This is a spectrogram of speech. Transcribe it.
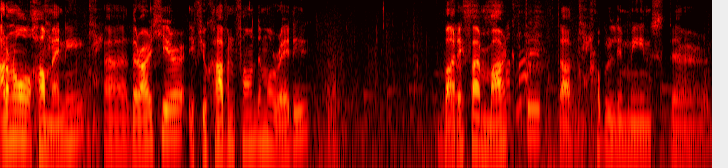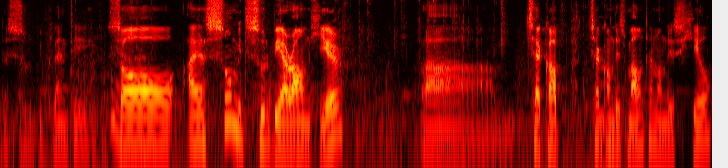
I don't know how many uh, there are here, if you haven't found them already. But if I marked it, that probably means there, there should be plenty. So I assume it should be around here. Um, check up, check on this mountain, on this hill,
